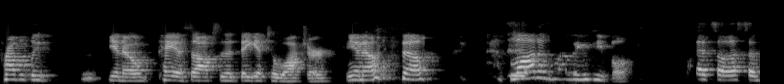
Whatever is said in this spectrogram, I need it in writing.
probably, you know, pay us off so that they get to watch her, you know? So, a lot of loving people. That's awesome.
